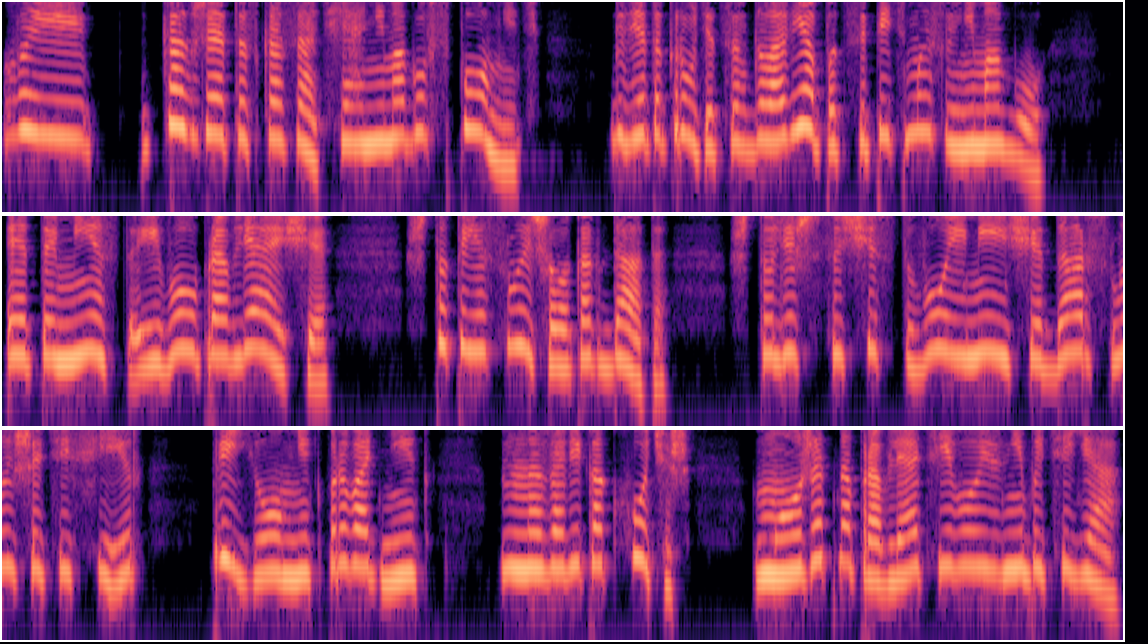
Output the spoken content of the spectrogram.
Вы... Как же это сказать? Я не могу вспомнить. Где-то крутится в голове, а подцепить мысль не могу. Это место, его управляющее. Что-то я слышала когда-то, что лишь существо, имеющее дар слышать эфир, приемник, проводник, назови как хочешь, может направлять его из небытия.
